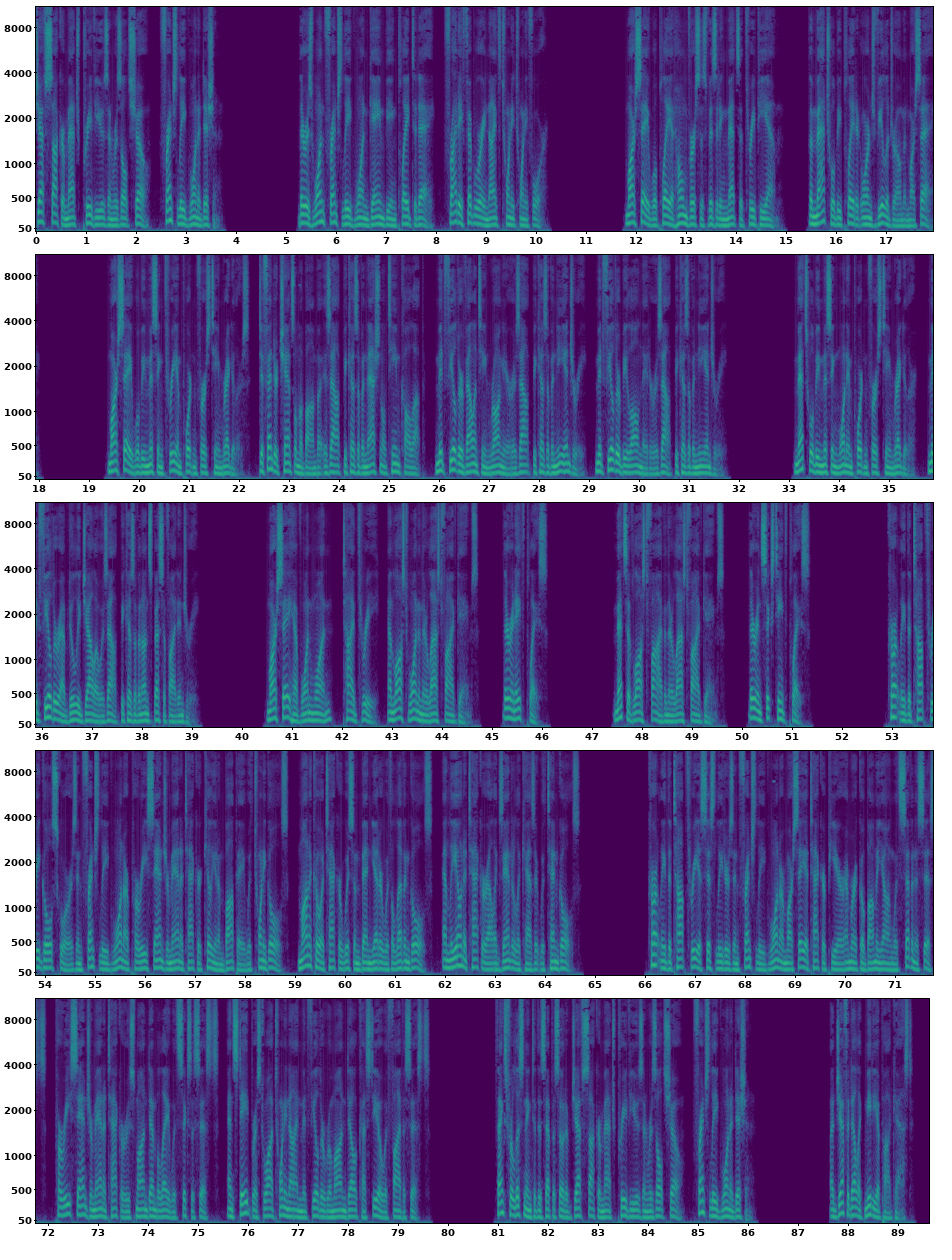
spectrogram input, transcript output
Jeff's Soccer Match Previews and Results Show, French League One Edition. There is one French League One game being played today, Friday, February 9, 2024. Marseille will play at home versus visiting Metz at 3 p.m. The match will be played at Orange Velodrome in Marseille. Marseille will be missing three important first team regulars. Defender Chancel Mbemba is out because of a national team call up, midfielder Valentin Rongier is out because of a knee injury, midfielder Bilal Nadir is out because of a knee injury. Metz will be missing one important first team regular, midfielder Abdoulaye Diallo is out because of an unspecified injury. Marseille have won 1, tied 3, and lost 1 in their last 5 games. They're in 8th place. Metz have lost 5 in their last 5 games. They're in 16th place. Currently, the top three goal scorers in French League One are Paris Saint Germain attacker Kylian Mbappe with 20 goals, Monaco attacker Wissam Ben Yedder with 11 goals, and Lyon attacker Alexander Lacazette with 10 goals. Currently, the top three assist leaders in French League One are Marseille attacker Pierre Emerick Aubameyang with 7 assists, Paris Saint Germain attacker Ousmane Dembele with 6 assists, and Stade Brestois 29 midfielder Romain Del Castillo with 5 assists. Thanks for listening to this episode of Jeff's Soccer Match Previews and Results Show, French League One Edition. A Jeffadelic Media Podcast.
